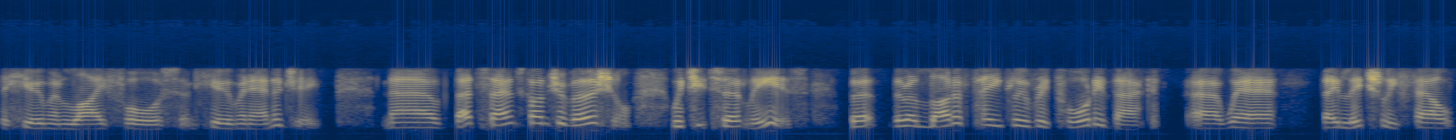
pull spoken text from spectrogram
the human life force and human energy. Now, that sounds controversial, which it certainly is. But there are a lot of people who've reported that uh, where they literally felt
